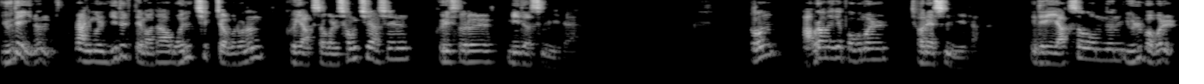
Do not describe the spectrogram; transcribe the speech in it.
유대인은 하나님을 믿을 때마다 원칙적으로는 그 약속을 성취하실 그리스도를 믿었습니다. 또 아브라함에게 복음을 전했습니다. 이들이 약속 없는 율법을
